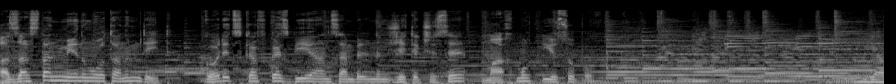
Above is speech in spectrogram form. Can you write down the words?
Қазақстан менің отаным дейді. Горец кавказ биі ансамблінің жетекшісі махмуд юсупов Я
